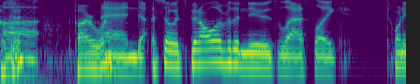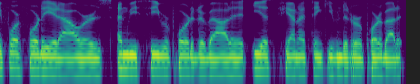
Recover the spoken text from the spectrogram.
Okay, fire away. And uh, so it's been all over the news the last like 24, 48 hours. NBC reported about it. ESPN, I think, even did a report about it.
